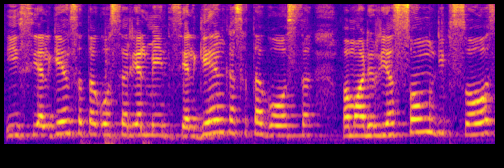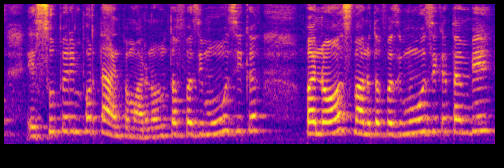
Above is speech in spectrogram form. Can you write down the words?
e se alguém se tá gosta realmente, se alguém que se tá gosta, para uma reação de pessoas é super importante, para não tá fazer música, para nós, mas não está fazendo música também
